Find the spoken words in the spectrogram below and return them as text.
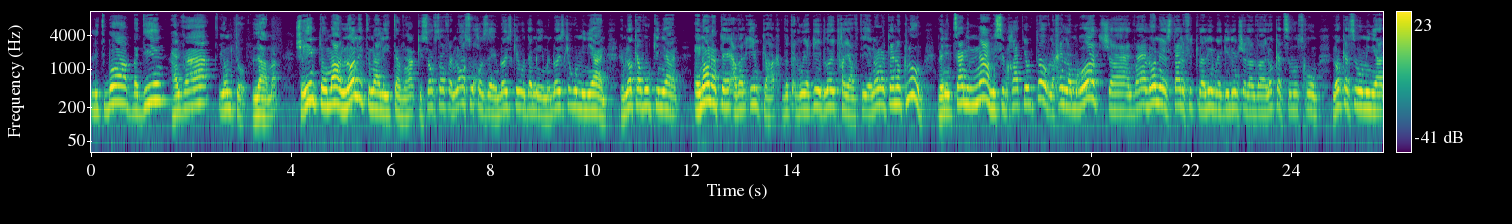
לתבוע בדין הלוואת יום טוב. למה? שאם תאמר לא ניתנה להתבע, כי סוף סוף הם לא עשו חוזה, הם לא הזכירו דמים, הם לא הזכירו מניין, הם לא קבעו קניין, אינו נותן, אבל אם כך, והוא יגיד לא התחייבתי, אינו נותן לו כלום, ונמצא נמנע משמחת יום טוב, לכן למרות שההלוואה לא נעשתה לפי כללים רגילים של הלוואה, לא קצבו סכום, לא קצבו מניין,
